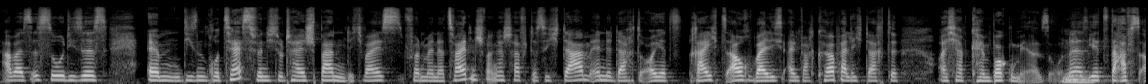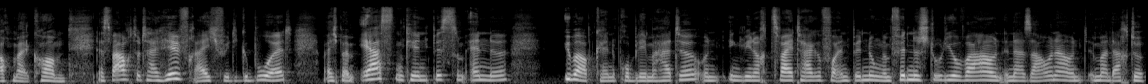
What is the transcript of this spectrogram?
Aber es ist so dieses, ähm, diesen Prozess finde ich total spannend. Ich weiß von meiner zweiten Schwangerschaft, dass ich da am Ende dachte, oh, jetzt reicht's auch, weil ich einfach körperlich dachte, oh, ich habe keinen Bock mehr. So, ne? Mhm. Jetzt darf es auch mal kommen. Das war auch total hilfreich für die Geburt, weil ich beim ersten Kind bis zum Ende überhaupt keine Probleme hatte und irgendwie noch zwei Tage vor Entbindung im Fitnessstudio war und in der Sauna und immer dachte,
